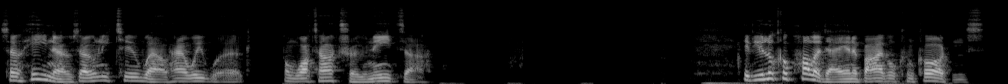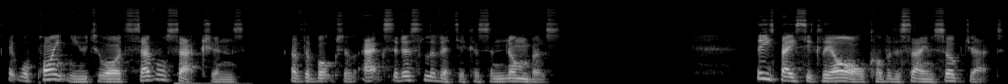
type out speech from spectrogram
so He knows only too well how we work and what our true needs are. If you look up holiday in a Bible concordance, it will point you towards several sections of the books of Exodus, Leviticus, and Numbers. These basically all cover the same subject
